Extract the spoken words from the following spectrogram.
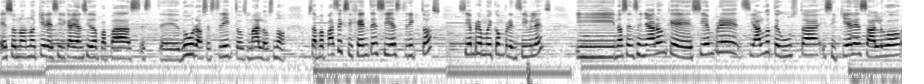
eso no, no, quiere decir que hayan sido papás este, duros, estrictos, malos, no. O sea, papás exigentes, sí estrictos, siempre muy comprensibles y nos enseñaron que siempre si algo te gusta y si quieres algo,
